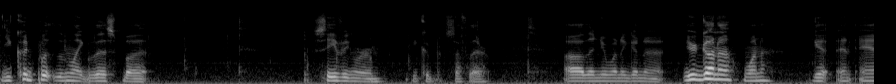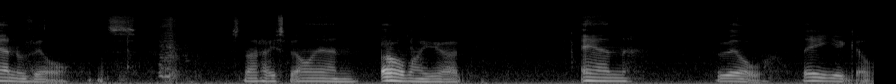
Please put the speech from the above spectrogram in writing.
You could put them like this but saving room you could put stuff there. Uh, then you want to gonna you're gonna want to get an anvil. It's it's not how you spell an oh my god anvil. There you go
